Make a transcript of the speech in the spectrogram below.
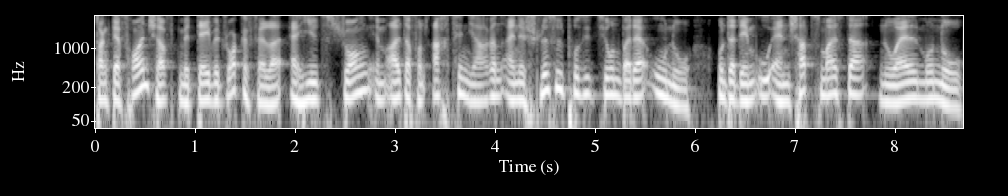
Dank der Freundschaft mit David Rockefeller erhielt Strong im Alter von 18 Jahren eine Schlüsselposition bei der UNO unter dem UN-Schatzmeister Noel Monod.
